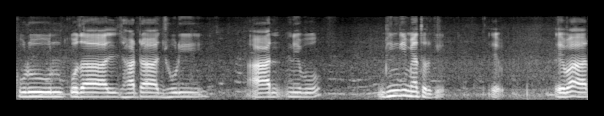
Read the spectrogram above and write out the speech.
কুড়ুল, কোদাল, ঝাঁটা, ঝুড়ি। আর নেব ভিঙ্গি মেথরকে এ- এবার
